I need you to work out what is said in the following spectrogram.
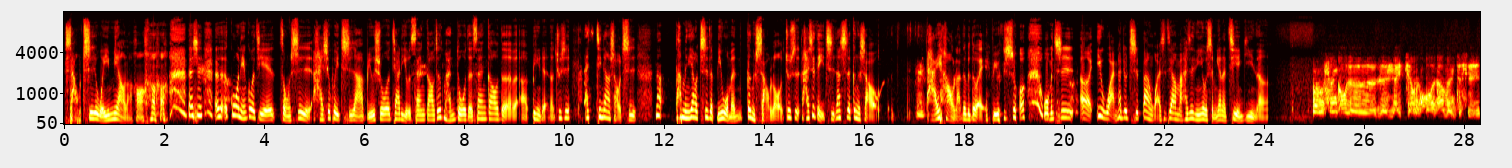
少吃为妙了哈、哦。但是呃，过年过节总是还是会吃啊，比如说。家里有三三高，这个蛮多的。三高的呃病人呢，就是哎尽量少吃。那他们要吃的比我们更少喽，就是还是得吃，那吃的更少还好啦，对不对？比如说我们吃呃一碗，他就吃半碗，是这样吗？还是你有什么样的建议呢？呃，三高的人来讲的话，他们就是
